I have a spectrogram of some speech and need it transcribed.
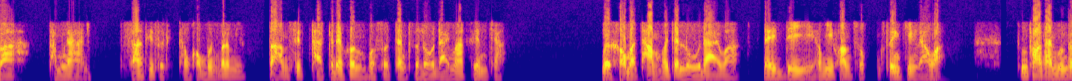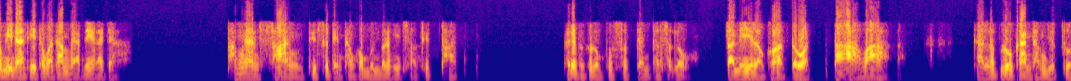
มาทำงาน สร้างที่สุดทำของบุญบารมีสามสิบทัดไปได้คนบุสดจันทสโลได้มากขึ้นจ้ะเมื่อเขามาทำเขาจะรู้ได้ว่าได้ดีเขามีความสุข ซึ่งจริงแล้วอะทุกท่อทานบุญก็มีหน้าที่ต้องมาทำแบบนี้แหละจ้ะทำงานสร้างที่สุดแห่งธรรมของบุญบารมีสามสิบทัศพระเดชพระคุณหลวงปู่สดจันทสโล ตอนนี้เราก็ตรวจตาว่า การรับรู้การทำหยุดตัว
